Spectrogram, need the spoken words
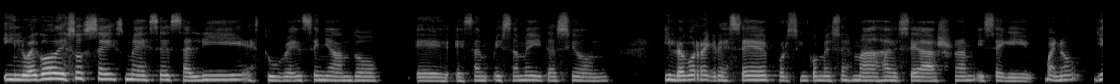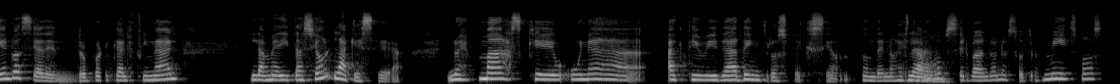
Y luego de esos seis meses salí, estuve enseñando eh, esa, esa meditación. Y luego regresé por cinco meses más a ese ashram y seguí, bueno, yendo hacia adentro, porque al final la meditación, la que sea, no es más que una actividad de introspección, donde nos estamos observando a nosotros mismos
